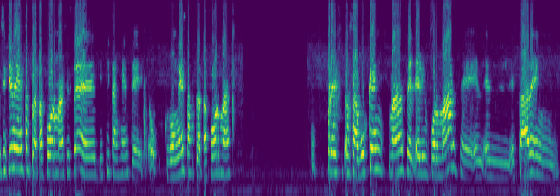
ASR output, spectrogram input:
si tienen estas plataformas, si ustedes visitan gente con estas plataformas, o sea, busquen más el, informarse, el, el estar en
